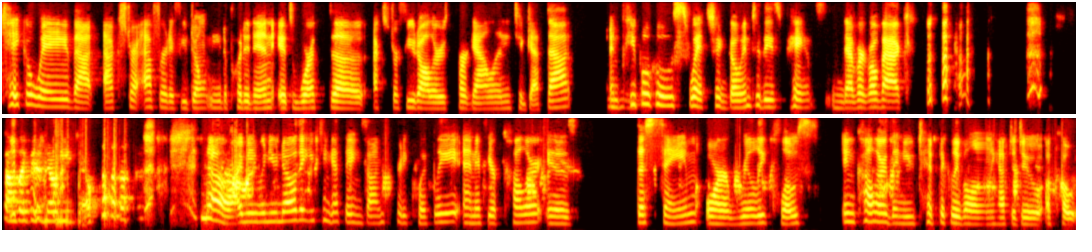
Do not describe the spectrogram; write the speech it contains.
take away that extra effort if you don't need to put it in. It's worth the extra few dollars per gallon to get that. And mm-hmm. people who switch and go into these paints never go back. Sounds like there's no need to. no, I mean, when you know that you can get things on pretty quickly, and if your color is the same or really close in color, then you typically will only have to do a coat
